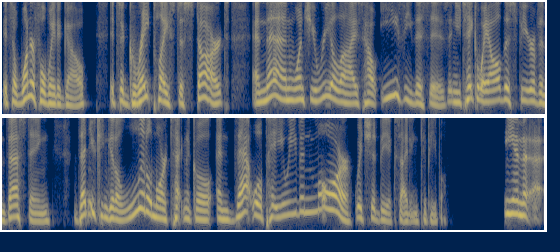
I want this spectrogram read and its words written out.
It's a wonderful way to go. It's a great place to start. And then once you realize how easy this is and you take away all this fear of investing, then you can get a little more technical and that will pay you even more, which should be exciting to people. Ian, uh,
